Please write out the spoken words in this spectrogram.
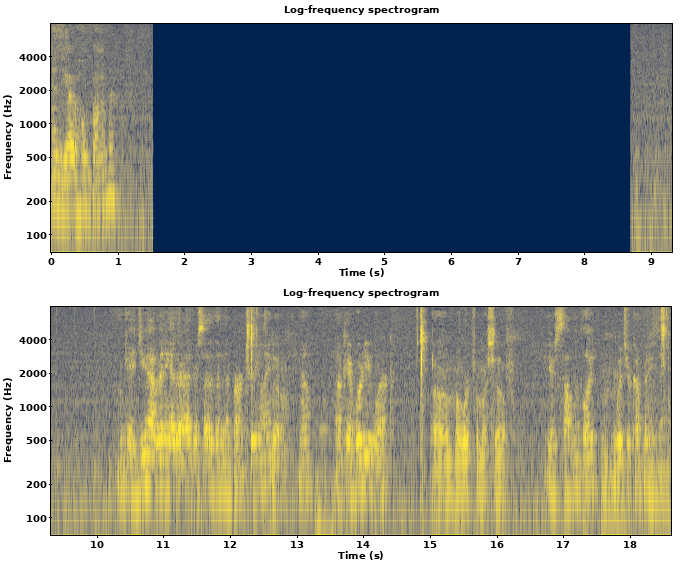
And do you have a home phone number? Okay, do you have any other address other than the Burnt Tree Lane? No. No? Okay, where do you work? Um, I work for myself. You're self-employed? Mhm. What's your company's name?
